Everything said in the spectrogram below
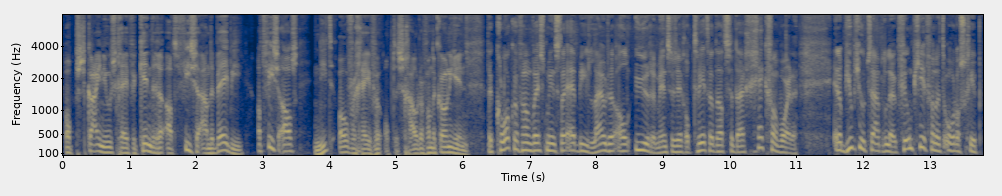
Op Sky News geven kinderen adviezen aan de baby. Advies als niet overgeven op de schouder van de koningin. De klokken van Westminster Abbey luiden al uren. Mensen zeggen op Twitter dat ze daar gek van worden. En op YouTube staat een leuk filmpje van het oorlogsschip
